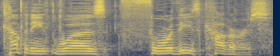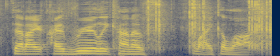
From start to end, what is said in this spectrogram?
company was for these covers that I, I really kind of like a lot.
